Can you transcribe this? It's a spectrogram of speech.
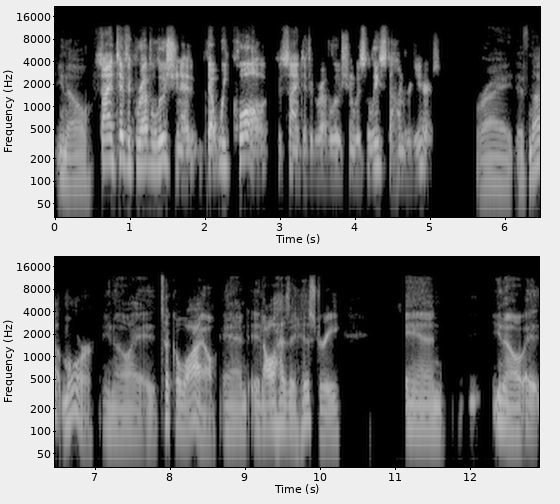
you know, scientific revolution that we call the scientific revolution was at least hundred years. Right, if not more. You know, I, it took a while, and it all has a history, and you know, it,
